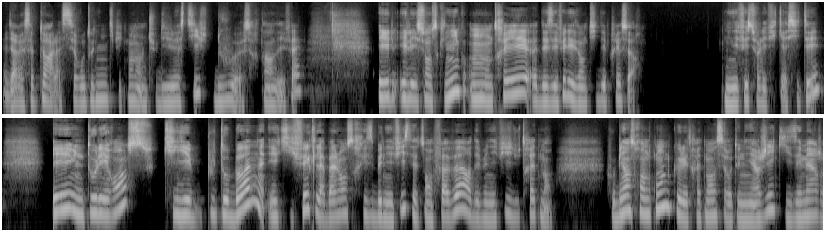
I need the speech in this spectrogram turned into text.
Il y a des récepteurs à la sérotonine typiquement dans le tube digestif, d'où certains effets. Et, les sciences cliniques ont montré des effets des antidépresseurs, un effet sur l'efficacité et une tolérance qui est plutôt bonne et qui fait que la balance risque-bénéfice est en faveur des bénéfices du traitement. Il faut bien se rendre compte que les traitements de sérotoninergique, ils émergent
